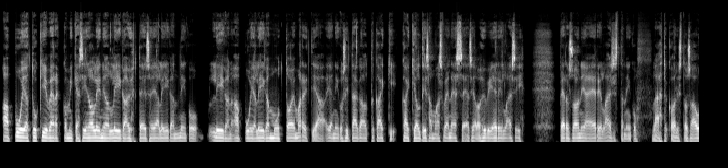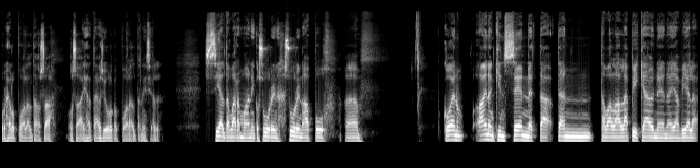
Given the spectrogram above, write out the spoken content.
apu ja tukiverkko, mikä siinä oli, niin on liigayhteisö ja liigan, niin kuin, liigan apu ja liigan muut toimarit ja, ja niin kuin sitä kautta kaikki, kaikki oltiin samassa veneessä ja siellä on hyvin erilaisia persoonia ja erilaisista niin kuin lähtökohdista, osa urheilupuolelta, osa, osa ihan täysin ulkopuolelta, niin siellä, sieltä varmaan niin kuin suurin, suurin apu. Ää, koen ainakin sen, että tämän tavallaan läpikäyneenä ja vielä,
